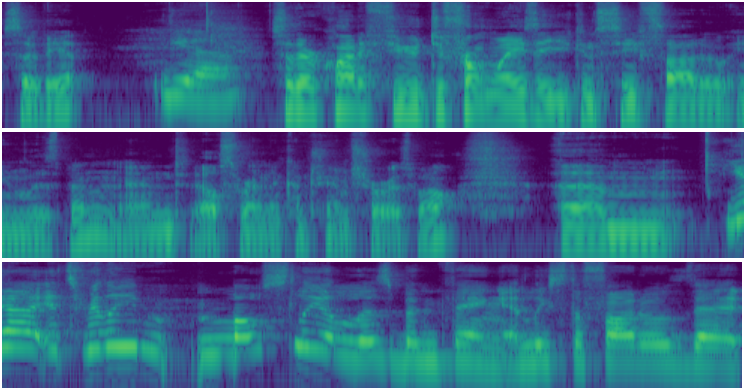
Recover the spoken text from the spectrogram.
so be it. Yeah. So there are quite a few different ways that you can see fado in Lisbon and elsewhere in the country, I'm sure as well. Um, yeah, it's really mostly a Lisbon thing. At least the fado that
